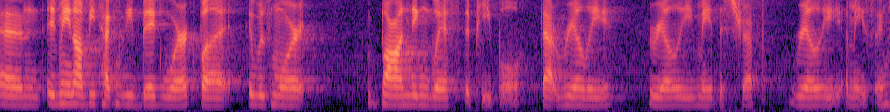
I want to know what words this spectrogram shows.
And it may not be technically big work but it was more bonding with the people that really really made this trip really amazing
